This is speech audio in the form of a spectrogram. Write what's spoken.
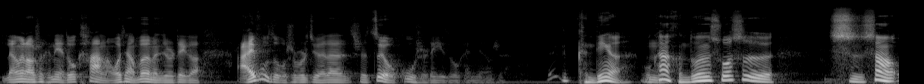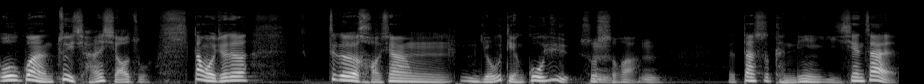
两位老师肯定也都看了，我想问问，就是这个 F 组是不是觉得是最有故事的一组？肯定是，肯定啊！我看很多人说是史上欧冠最强小组，但我觉得这个好像有点过誉，说实话，嗯。但是肯定以现在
